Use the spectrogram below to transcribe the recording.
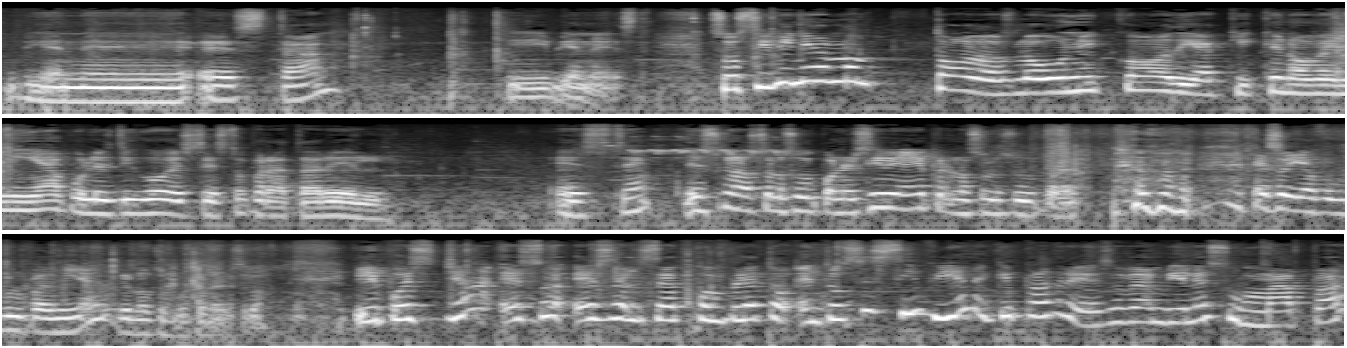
viene esta y viene esta. So si vinieron todos lo único de aquí que no venía pues les digo es esto para atar el este. Es que no se lo subo poner si viene pero no se lo subo poner. Eso ya fue culpa mía que no supo ponérselo. Y pues ya eso es el set completo. Entonces si viene qué padre. Eso vean viene su mapa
